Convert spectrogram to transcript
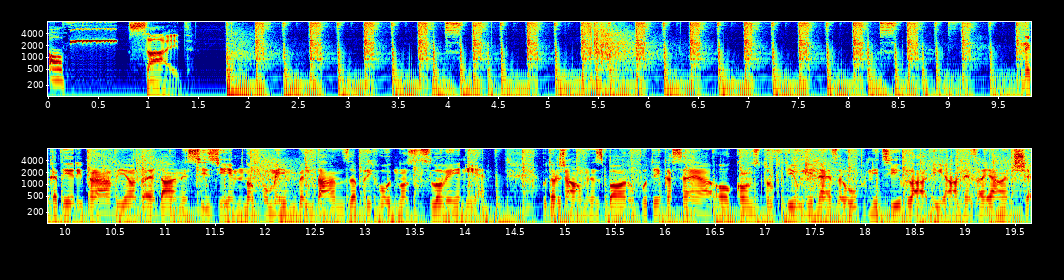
Offside. Nekateri pravijo, da je danes izjemno pomemben dan za prihodnost Slovenije. V državnem zboru poteka seja o konstruktivni nezaupnici vladi Jane Zajanše.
